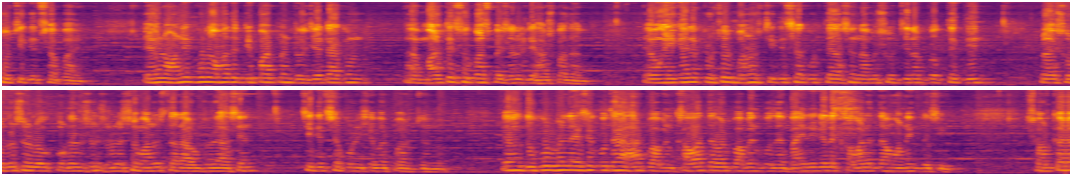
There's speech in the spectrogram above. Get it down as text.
সুচিকিৎসা পায়। এখানে অনেকগুলো আমাদের ডিপার্টমেন্ট রয়েছে, এটা এখন মাল্টি সুপার স্পেশালিটি হাসপাতাল। এবং এখানে প্রচুর মানুষ চিকিৎসা করতে আসেন, আমি শুনছিলাম প্রত্যেক দিন প্রায় ষোলোশো লোক, পনেরোশো, ষোলোশো মানুষ তারা আউটডোরে আসেন চিকিৎসা পরিষেবা পাওয়ার জন্য। এবং দুপুরবেলা এসে কোথায় হার পাবেন, খাবার দাবার পাবেন কোথায়? বাইরে গেলে খাবারের দাম অনেক বেশি। সরকার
